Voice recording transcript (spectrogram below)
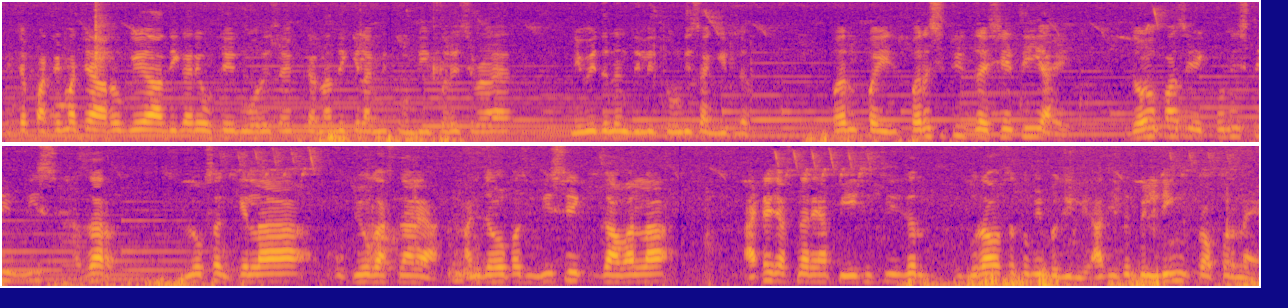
त्याच्या पाठिंबाचे आरोग्य अधिकारी होते मोरे साहेब. त्यांना देखील आम्ही तोंडी बरेच वेळा निवेदन दिली तोंडी सांगितलं. पण पै परिस्थिती जशी ती आहे जवळपास एकोणीस ते वीस हजार लोकसंख्येला उपयोग असणाऱ्या आणि जवळपास वीस एक गावाला अटॅच असणाऱ्या ह्या पी एच सीची जर दुरावस्था तुम्ही बघितली आज इथं बिल्डिंग प्रॉपर नाही.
